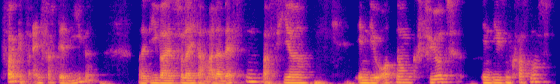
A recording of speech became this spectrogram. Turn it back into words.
folge jetzt einfach der Liebe, weil die weiß vielleicht am allerbesten, was hier in die Ordnung führt in diesem Kosmos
